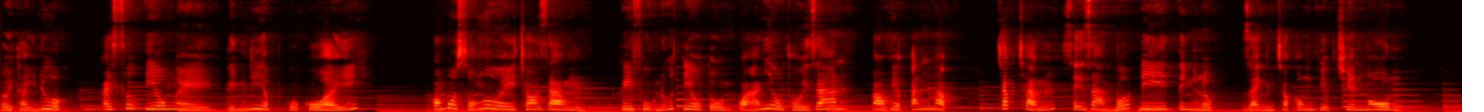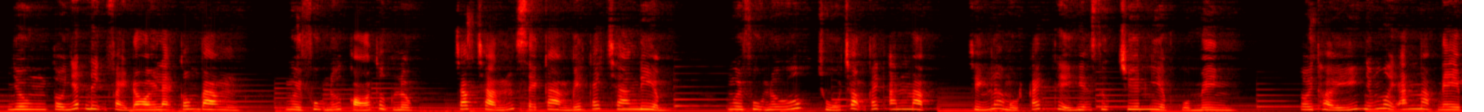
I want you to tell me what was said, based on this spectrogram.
tôi thấy được cái sự yêu nghề, kính nghiệp của cô ấy. Có một số người cho rằng khi phụ nữ tiêu tốn quá nhiều thời gian vào việc ăn mặc, chắc chắn sẽ giảm bớt đi tinh lực dành cho công việc chuyên môn. Nhưng tôi nhất định phải đòi lại công bằng. Người phụ nữ có thực lực chắc chắn sẽ càng biết cách trang điểm người phụ nữ chú trọng cách ăn mặc chính là một cách thể hiện sự chuyên nghiệp của mình tôi thấy những người ăn mặc đẹp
